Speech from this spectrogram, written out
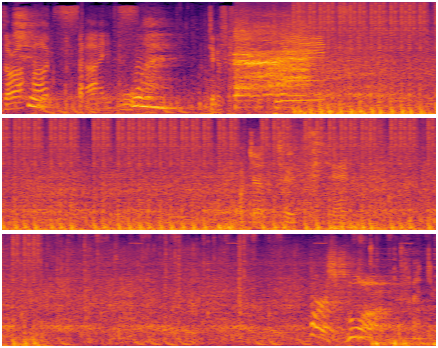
draw two, hug sides. 1. Defend, please. Watch out to shame. First blood. Defend you.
